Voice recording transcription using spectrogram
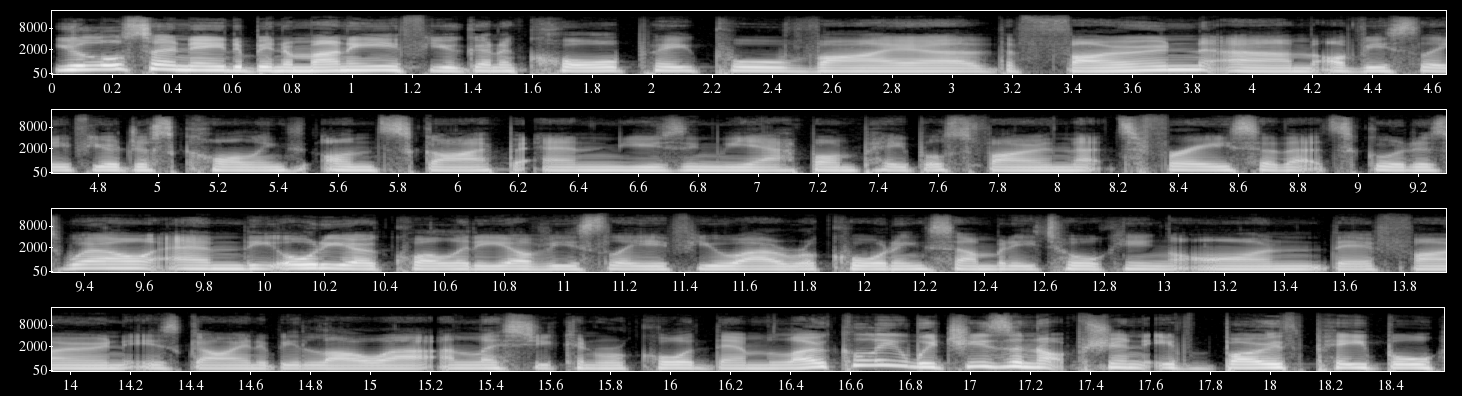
you'll also need a bit of money if you're going to call people via the phone. Um, obviously, if you're just calling on Skype and using the app on people's phone, that's free. So that's good as well. And the audio quality, obviously, if you are recording somebody talking on their phone, is going to be lower unless you can record them locally, which is an option if both people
